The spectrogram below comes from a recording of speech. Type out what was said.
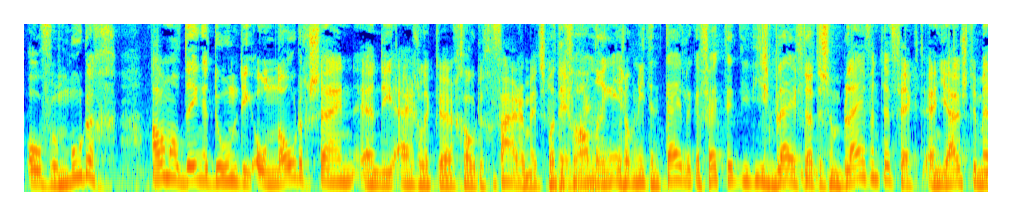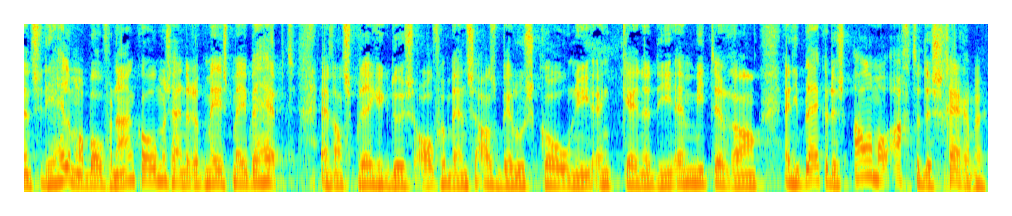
overmoedig allemaal dingen doen die onnodig zijn... en die eigenlijk uh, grote gevaren met zich Want die verandering is ook niet een tijdelijk effect, die, die is blijvend? Dat is een blijvend effect. En juist de mensen die helemaal bovenaan komen... zijn er het meest mee behept. En dan spreek ik dus over mensen als Berlusconi en Kennedy en Mitterrand. En die blijken dus allemaal achter de schermen.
